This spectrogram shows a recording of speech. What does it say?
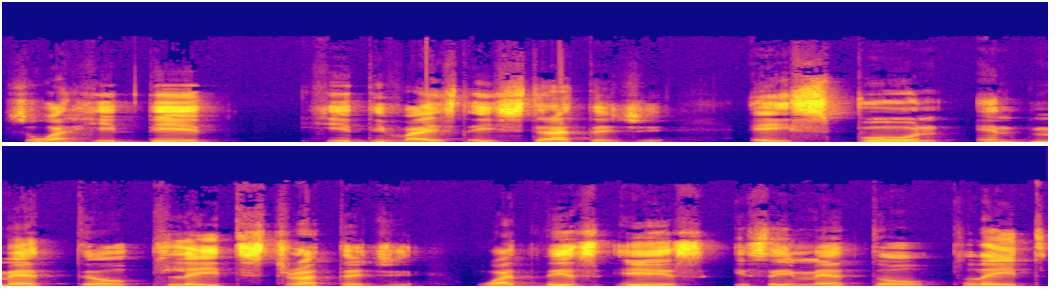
So, what he did, he devised a strategy, a spoon and metal plate strategy what this is, is a metal plate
